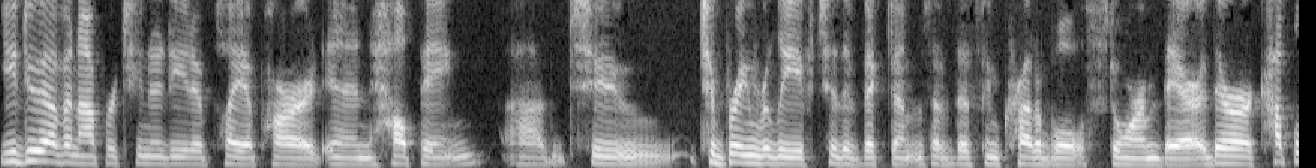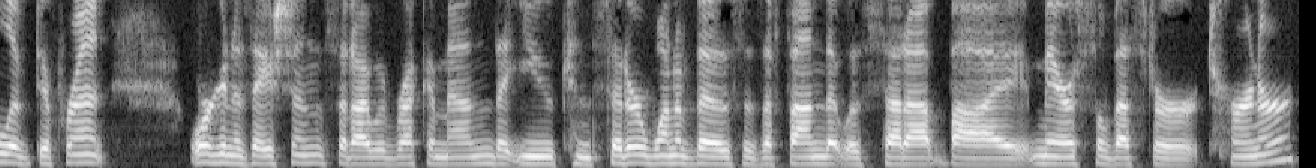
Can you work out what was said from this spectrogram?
you do have an opportunity to play a part in helping um, to to bring relief to the victims of this incredible storm. There, there are a couple of different organizations that I would recommend that you consider. One of those is a fund that was set up by Mayor Sylvester Turner.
